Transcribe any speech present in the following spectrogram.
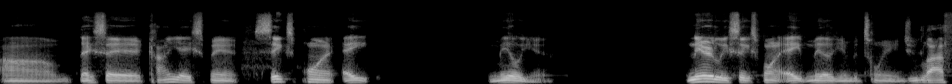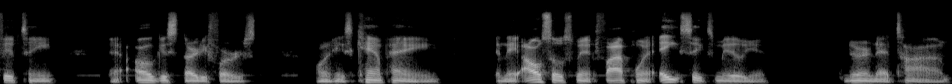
Um, they said Kanye spent six point eight million, nearly six point eight million between July 15th and August 31st on his campaign, and they also spent 5.86 million during that time,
